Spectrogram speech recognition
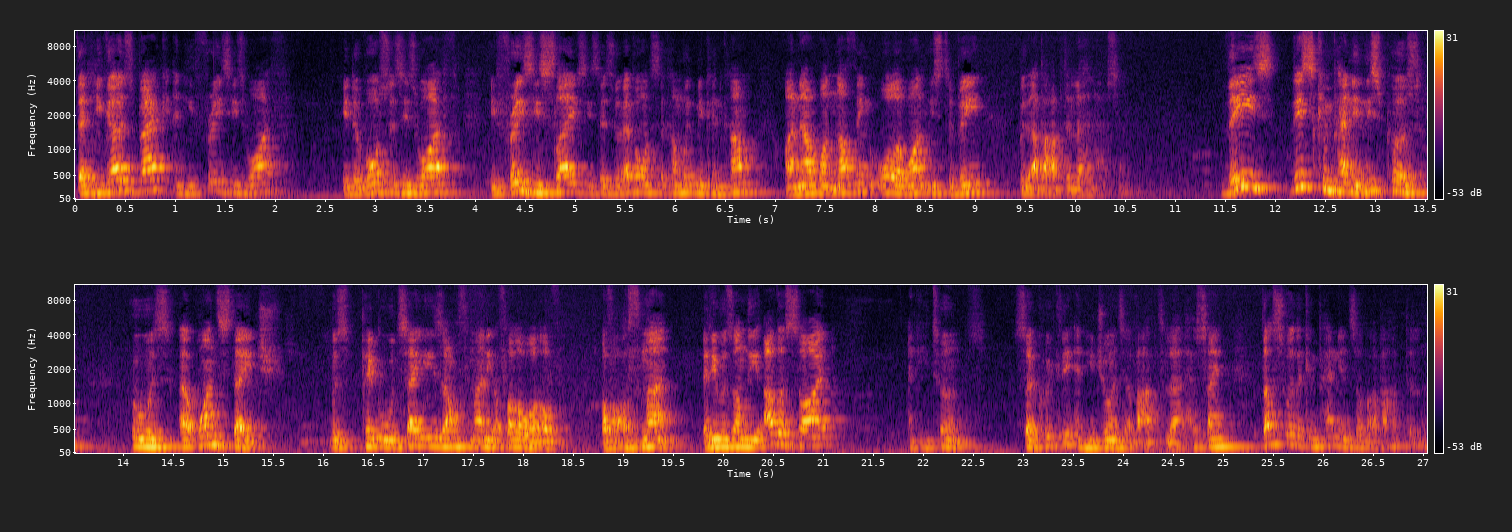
that he goes back and he frees his wife, he divorces his wife, he frees his slaves, he says, whoever wants to come with me can come. I now want nothing, all I want is to be with Abu Abdullah al-Hussein. These, this companion, this person, who was at one stage was people would say he's Uthmani, a follower of, of Uthman, that he was on the other side and he turns so quickly and he joins Abu Abdullah al-Hussein. Thus were the companions of Abu Abdullah.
